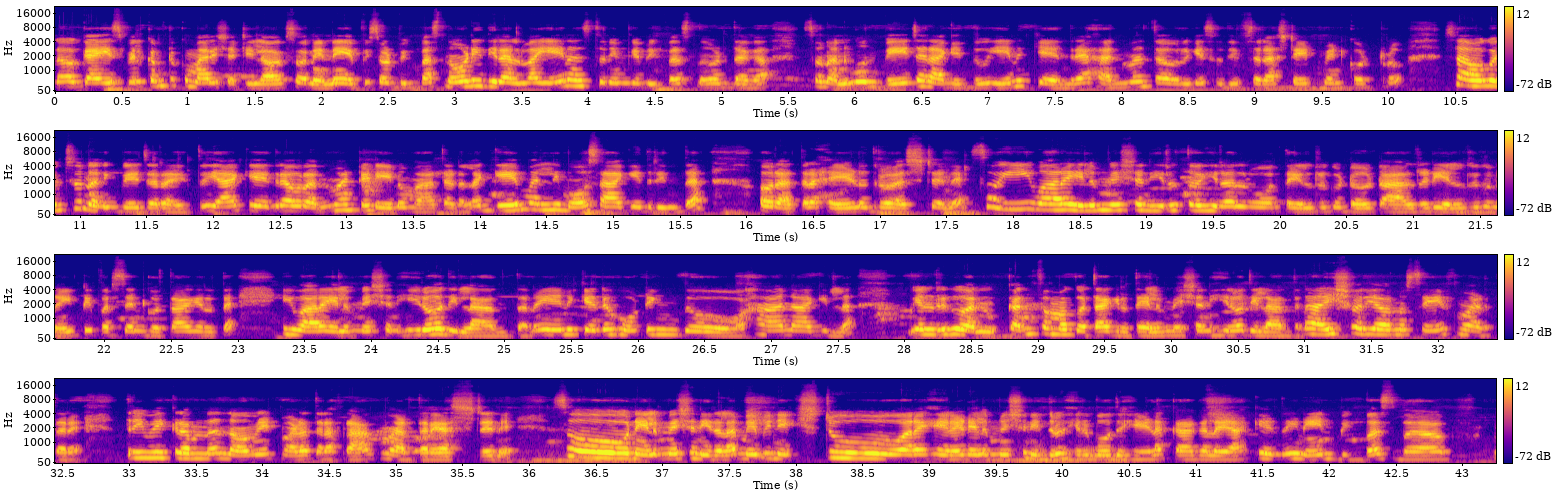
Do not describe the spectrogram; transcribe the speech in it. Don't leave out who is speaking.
Speaker 1: Hello guys welcome to Kumari Shetty vlog so ನಿನ್ನೆ episode Bigg Boss ನೋಡಿದಿರಲ್ವಾ ಏನಿಸ್ತು ನಿಮಗೆ ಬಿಗ್ ಬಾಸ್ ನೋಡಿದಾಗ? ಸೊ ನನಗೊಂದು ಬೇಜಾರಾಗಿದ್ದು. ಏನಕ್ಕೆ ಅಂದ್ರೆ ಹನುಮಂತ್ ಅವರಿಗೆ ಸುದೀಪ್ ಸರ್ ಆ ಸ್ಟೇಟ್ಮೆಂಟ್ ಕೊಟ್ಟರು ಸೊ ಅವಾಗ ಒಂಚೂರು ನನಗೆ ಬೇಜಾರಾಯಿತು. ಯಾಕೆ ಅಂದ್ರೆ ಅವ್ರು ಅನ್ವಾಂಟೆಡ್ ಏನು ಮಾತಾಡಲ್ಲ. ಗೇಮಲ್ಲಿ ಮೋಸ ಆಗಿದ್ರಿಂದ ಅವ್ರು ಆ ಥರ ಹೇಳಿದ್ರು ಅಷ್ಟೇ ಸೊ ಈ ವಾರ ಎಲಿಮಿನೇಷನ್ ಇರುತ್ತೋ, ಇರಲ್ವೋ ಅಂತ ಎಲ್ರಿಗೂ ಡೌಟ್ ಆಲ್ರೆಡಿ ಎಲ್ರಿಗೂ ನೈಂಟಿ ಪರ್ಸೆಂಟ್ ಗೊತ್ತಾಗಿರುತ್ತೆ. ಈ ವಾರ ಎಲಿಮಿನೇಷನ್ ಇರೋದಿಲ್ಲ ಅಂತಾನೆ. ಏನಕ್ಕೆ ಅಂದರೆ ವೋಟಿಂಗ್ದು ಹಾನ್ ಆಗಿಲ್ಲ. ಎಲ್ರಿಗೂ ಅನ್ ಕನ್ಫರ್ಮ್ ಆಗಿ ಗೊತ್ತಾಗಿರುತ್ತೆ. ಎಲಿಮಿನೇಷನ್ ಇರೋದಿಲ್ಲ ಅಂತ ಐಶ್ವರ್ಯ ಅವ್ರನ್ನ ಸೇಫ್ ಮಾಡ್ತಾರೆ. ತ್ರಿವಿಕ್ರಮ್ನ ನಾಮಿನೇಟ್ ಮಾಡೋ ಥರ ಫ್ರಾಂಕ್ ಮಾಡ್ತಾರೆ ಅಷ್ಟೇ ಸೊ ಎಲಿಮಿನೇಷನ್ ಇರಲ್ಲ. ಮೇ ಬಿ ನೆಕ್ಸ್ಟು ವಾರ ಎರಡು ಎಲಿಮಿನೇಷನ್ ಇದ್ರೂ ಇರ್ಬೋದು ಹೇಳೋಕ್ಕಾಗಲ್ಲ. ಯಾಕೆ ಅಂದರೆ ಇನ್ನೇನು ಬಿಗ್ ಬಾಸ್ ಬ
